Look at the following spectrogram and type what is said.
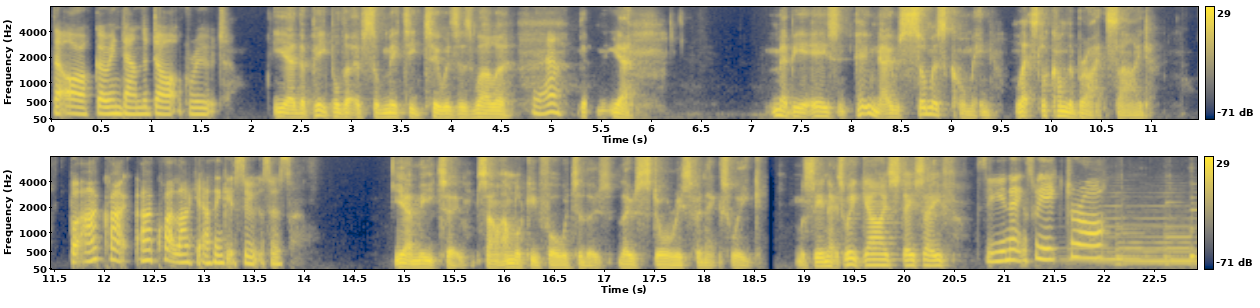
that are going down the dark route. Yeah, the people that have submitted to us as well are, Yeah. yeah. Maybe it is. Who knows? Summer's coming. Let's look on the bright side. But I quite I quite like it. I think it suits us. Yeah, me too. So I'm looking forward to those those stories for next week. We'll see you next week, guys. Stay safe. See you next week. Ta-ra!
